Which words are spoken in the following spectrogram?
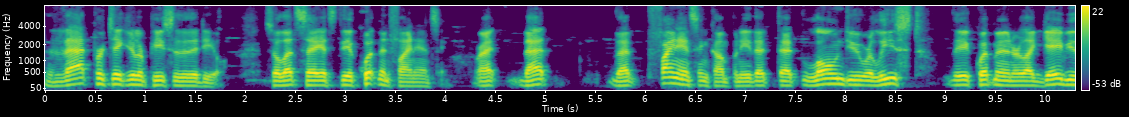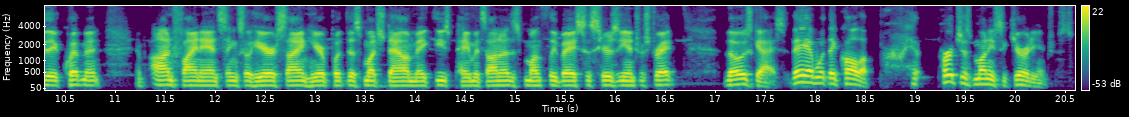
that particular piece of the deal. So let's say it's the equipment financing, right? That that financing company that that loaned you or leased the equipment or like gave you the equipment on financing. So here, sign here, put this much down, make these payments on a monthly basis. Here's the interest rate. Those guys, they have what they call a purchase money security interest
